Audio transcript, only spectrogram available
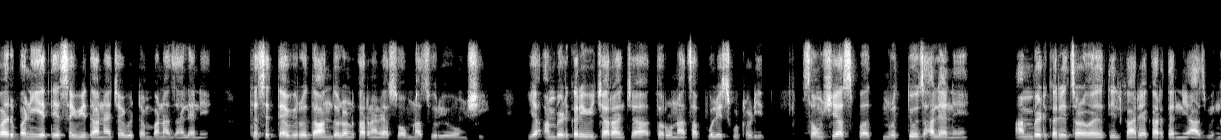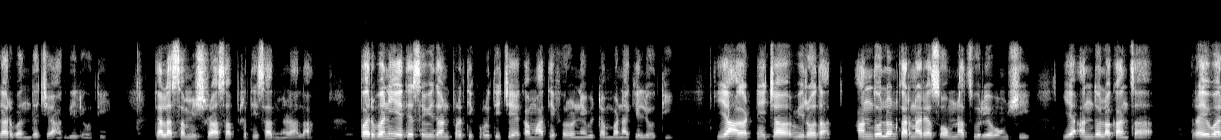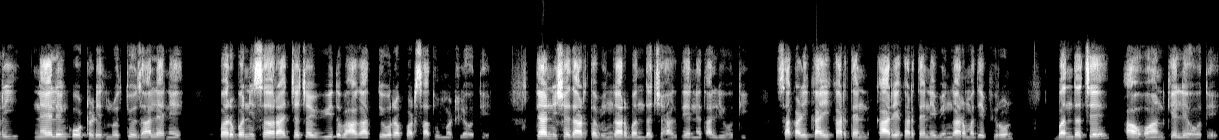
परभणी येथे संविधानाच्या विटंबना झाल्याने तसेच त्याविरुद्ध आंदोलन करणाऱ्या सोमनाथ सूर्यवंशी या आंबेडकरी विचारांच्या तरुणाचा पोलीस कोठडीत संशयास्पद मृत्यू झाल्याने आंबेडकरी चळवळीतील कार्यकर्त्यांनी आज भिंगार बंदची आग दिली होती. त्याला संमिश्र असा प्रतिसाद मिळाला. परभणी येथे संविधान प्रतिकृतीची एका माथेफिरूने विटंबना केली होती. या घटनेच्या विरोधात आंदोलन करणाऱ्या सोमनाथ सूर्यवंशी या आंदोलकांचा रविवारी न्यायालयीन कोठडीत मृत्यू झाल्याने परभणीसह राज्याच्या विविध भागात तीव्र पडसाद उमटले होते. त्या निषेधार्थ भिंगार बंदची हाक देण्यात आली होती. सकाळी काही कार्यकर्त्यांनी भिंगारमध्ये फिरून बंदचे आवाहन केले होते.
